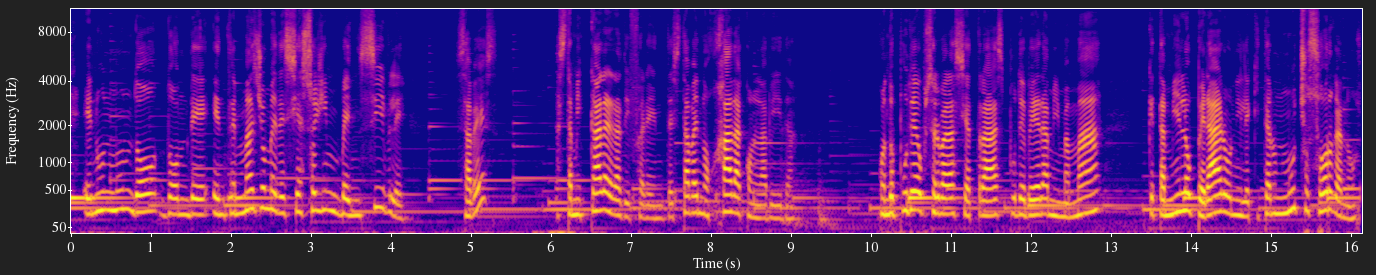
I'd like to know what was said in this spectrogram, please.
en un mundo donde entre más yo me decía soy invencible, ¿sabes? Hasta mi cara era diferente, estaba enojada con la vida. Cuando pude observar hacia atrás, pude ver a mi mamá, que también la operaron y le quitaron muchos órganos.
